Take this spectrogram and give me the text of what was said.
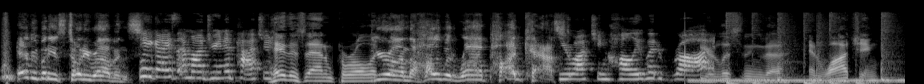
Hey everybody, it's Tony Robbins. Hey guys, I'm Audrina Patridge. Hey, this is Adam Carolla. You're on the Hollywood Raw podcast. You're watching Hollywood Raw. You're listening to and watching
